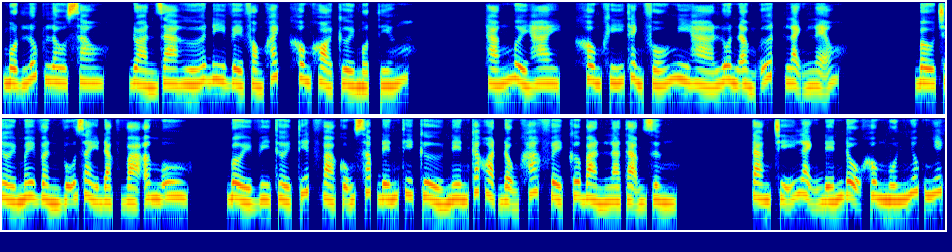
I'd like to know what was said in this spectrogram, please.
Một lúc lâu sau, đoàn gia hứa đi về phòng khách không khỏi cười một tiếng. Tháng 12, không khí thành phố Nghi Hà luôn ẩm ướt, lạnh lẽo. Bầu trời mây vần vũ dày đặc và âm u, bởi vì thời tiết và cũng sắp đến thi cử nên các hoạt động khác về cơ bản là tạm dừng. Tang chỉ lạnh đến độ không muốn nhúc nhích,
